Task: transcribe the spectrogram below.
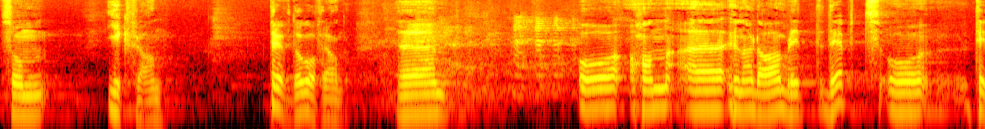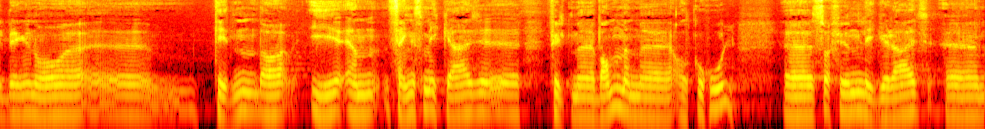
som gikk fra han. Prøvde å gå fra han. Eh, og han, eh, hun er da blitt drept og tilbringer nå eh, tiden da, i en seng som ikke er eh, fylt med vann, men med alkohol. Uh, så hun ligger der uh,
